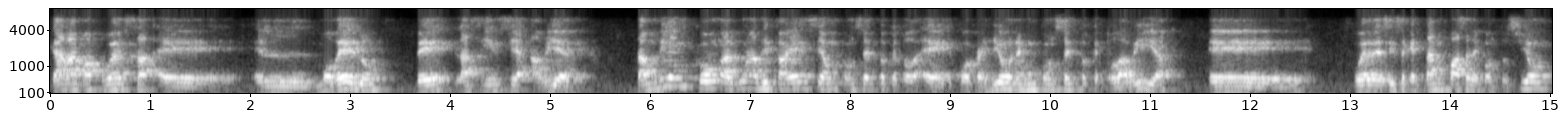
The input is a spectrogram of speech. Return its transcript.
gana más fuerza el modelo de la ciencia abierta. También con algunas diferencias, un concepto que por regiones, un concepto que todavía puede decirse que está en fase de construcción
